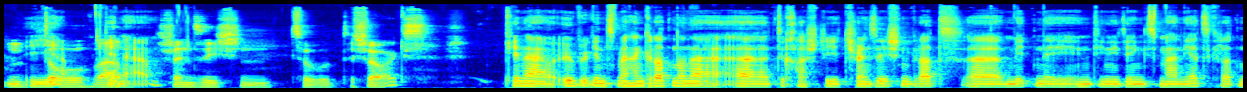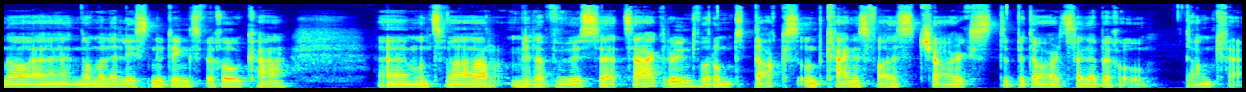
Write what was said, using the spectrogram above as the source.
Und Ja, da war genau. Transition zu den Sharks. Genau, übrigens, wir haben gerade noch eine, äh, du kannst die Transition gerade äh, mitnehmen in deine Dings. Wir haben jetzt gerade noch äh, nochmal ein Listener-Dings bekommen. gehabt. Ähm, und zwar, wir wissen, 10 Gründe, warum die Ducks und keinesfalls die Sharks den Bedarf sollen bekommen. Danke.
